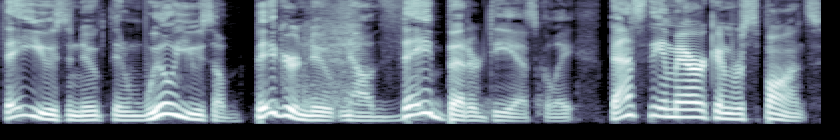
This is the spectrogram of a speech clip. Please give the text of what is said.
they use a nuke, then we'll use a bigger nuke. Now they better de escalate. That's the American response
